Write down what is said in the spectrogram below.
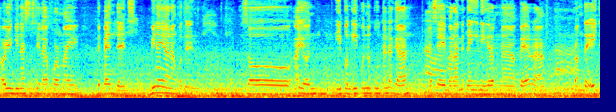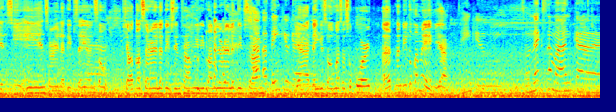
or yung ginastos nila for my dependents, binayaran ko din. So, ayun, ipon-ipon lang po talaga kasi marami tayong inihiram na pera Ah. from the agency and sa relatives ayan. So, shout out sa relatives and family, family relatives. Shout Um, out, thank you guys. yeah, thank you so much sa support at nandito kami. Yeah. Thank you. So next naman kay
